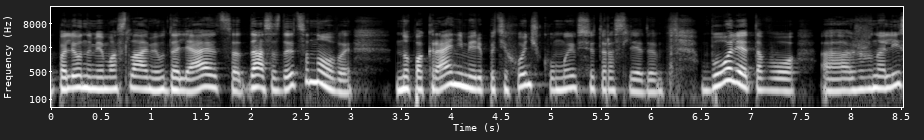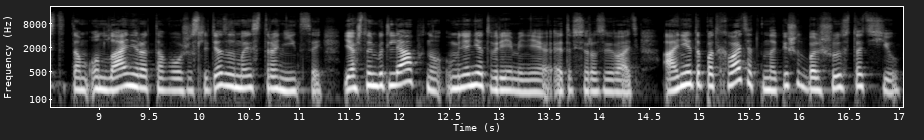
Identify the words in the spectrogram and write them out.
палеными маслами удаляются, да, создаются новые но, по крайней мере, потихонечку мы все это расследуем. Более того, а, журналисты, там, онлайнеры того же следят за моей страницей. Я что-нибудь ляпну, у меня нет времени это все развивать. А они это подхватят, напишут большую статью.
